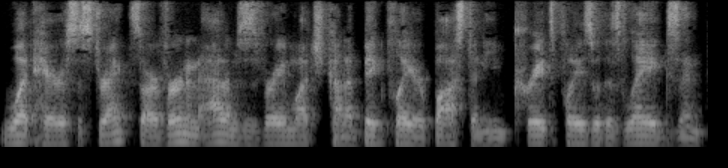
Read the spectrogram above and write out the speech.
what Harris's strengths are. Vernon Adams is very much kind of big player bust, and he creates plays with his legs and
